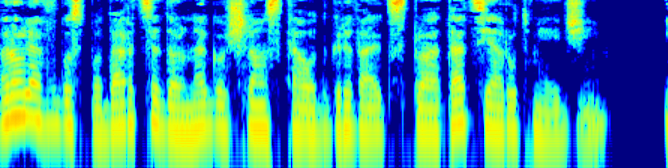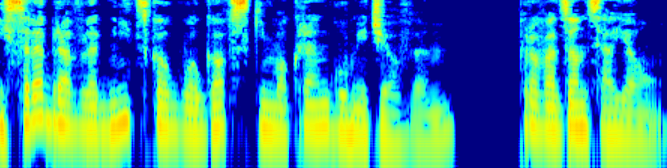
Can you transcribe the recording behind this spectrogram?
rolę w gospodarce Dolnego Śląska odgrywa eksploatacja ród miedzi i srebra w Legnicko-Głogowskim Okręgu Miedziowym. Prowadząca ją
